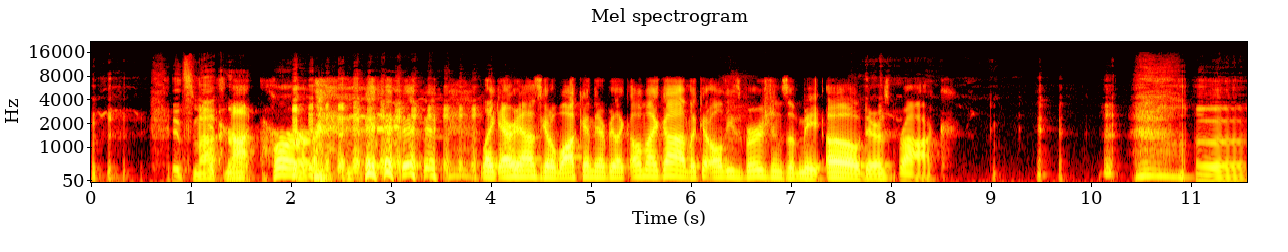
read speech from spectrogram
it's not it's her. not her. like Ariana's gonna walk in there and be like, "Oh my god, look at all these versions of me." Oh, there's Brock. Uh,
